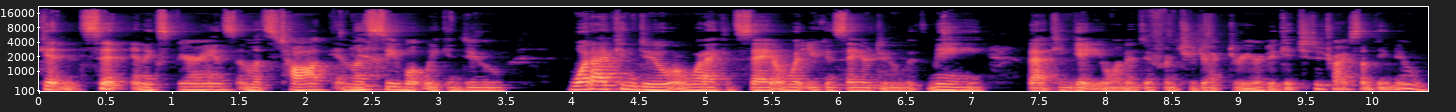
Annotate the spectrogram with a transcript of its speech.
get and sit and experience and let's talk and let's Mm-hmm. Yeah. see what we can do, what I can do or what I can say or what you can say or do with me that can get you on a different trajectory or to get you to try something new.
